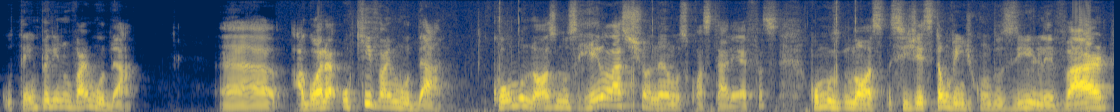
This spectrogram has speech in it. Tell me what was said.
O tempo ele não vai mudar. Uh, agora, o que vai mudar? Como nós nos relacionamos com as tarefas, como nós, se gestão vem de conduzir, levar,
